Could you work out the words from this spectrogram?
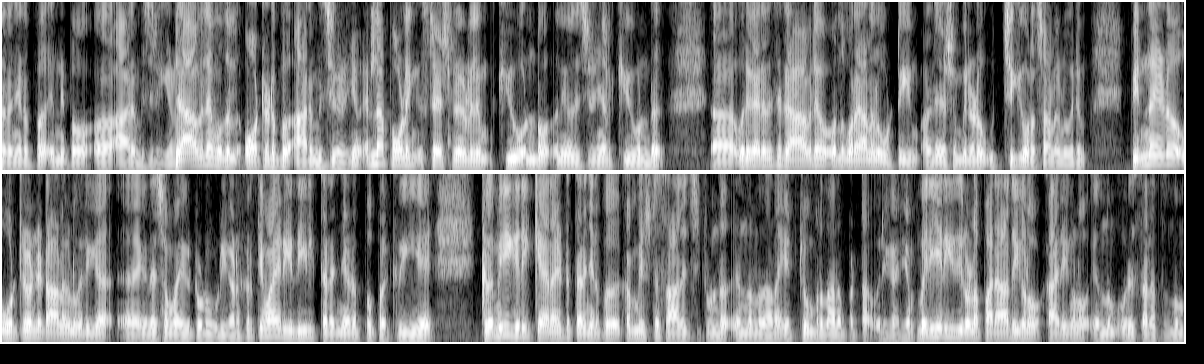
തെരഞ്ഞെടുപ്പ് ഇന്നിപ്പോ ആരംഭിച്ചിരിക്കുകയാണ്. രാവിലെ മുതൽ വോട്ടെടുപ്പ് ആരംഭിച്ചു കഴിഞ്ഞു. എല്ലാ പോളിംഗ് സ്റ്റേഷനുകളിലും ക്യൂ ഉണ്ടോ എന്ന് ചോദിച്ചു കഴിഞ്ഞാൽ ക്യൂ ഉണ്ട്. ഒരു കാര്യം വെച്ചാൽ രാവിലെ ഒന്ന് കുറേ ആളുകൾ വോട്ട് ചെയ്യും. അതിനുശേഷം പിന്നീട് ഉച്ചയ്ക്ക് കുറച്ച് ആളുകൾ വരും. പിന്നീട് വോട്ടിന് വേണ്ടിയിട്ട് ആളുകൾ വരിക ഏകദേശം വൈകിട്ടോട് കൂടിയാണ്. കൃത്യമായ രീതിയിൽ തെരഞ്ഞെടുപ്പ് പ്രക്രിയയെ ക്രമീകരിക്കാനായിട്ട് തെരഞ്ഞെടുപ്പ് കമ്മീഷന് സാധിച്ചിട്ടുണ്ട് എന്നുള്ളതാണ് ഏറ്റവും പ്രധാനപ്പെട്ട ഒരു കാര്യം. വലിയ രീതിയിലുള്ള പരാതികളോ കാര്യങ്ങളോ എന്നും ഒരു സ്ഥലത്തുനിന്നും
